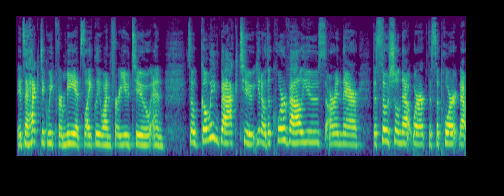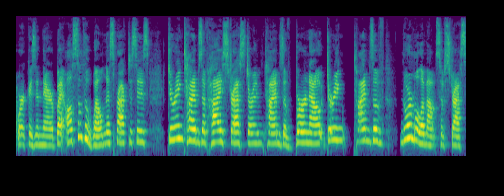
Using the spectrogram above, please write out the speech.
It's a hectic week for me. It's likely one for you too. And so going back to, you know, the core values are in there, the social network, the support network is in there, but also the wellness practices during times of high stress, during times of burnout, during times of normal amounts of stress,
